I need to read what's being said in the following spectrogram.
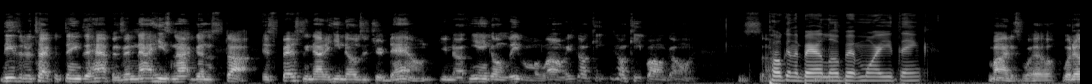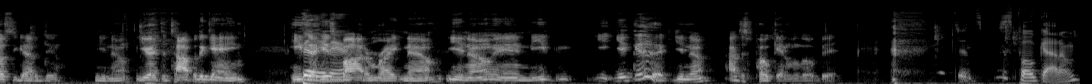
these are the type of things that happens. And now he's not gonna stop, especially now that he knows that you're down. You know, he ain't gonna leave him alone. He's gonna keep he's gonna keep on going. So, poking the bear a little bit more, you think? might as well. What else you got to do? You know, you're at the top of the game. He's at his bottom right now. You know, and you, you're good. You know, I'll just poke at him a little bit. Just, just poke at him.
